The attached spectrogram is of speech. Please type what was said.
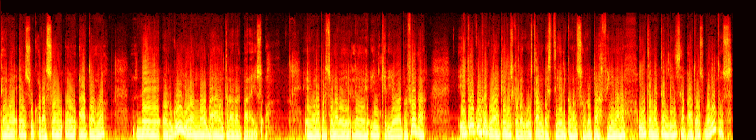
tiene en su corazón un átomo de orgullo no va a entrar al paraíso. Eh, una persona le, le inquirió al profeta ¿Y qué ocurre con aquellos que les gustan vestir con su ropa fina y tener también zapatos bonitos?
